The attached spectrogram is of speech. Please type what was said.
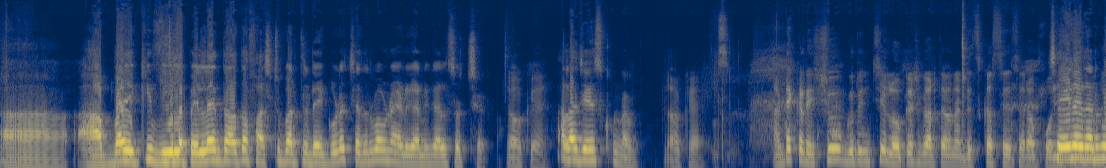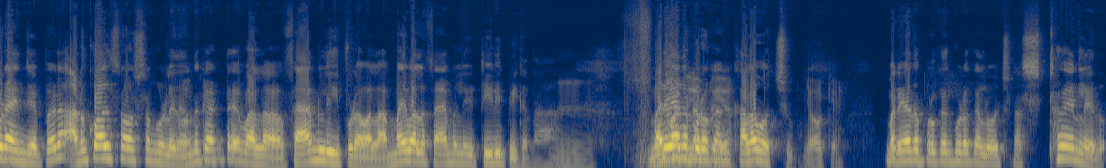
ఆ అబ్బాయికి వీళ్ళ పెళ్ళైన తర్వాత ఫస్ట్ బర్త్డే కూడా చంద్రబాబు నాయుడు గారిని కలిసి వచ్చాడు ఓకే. అలా చేసుకున్నారు. ఓకే. అంటే ఇక్కడ ఇష్యూ గురించి లోకేష్ గారితో ఏమైనా డిస్కస్ చేశారా? చేయలేదని కూడా ఆయన చెప్పారు. అనుకోవాల్సిన అవసరం కూడా లేదు. ఎందుకంటే వాళ్ళ ఫ్యామిలీ ఇప్పుడు వాళ్ళ అమ్మాయి వాళ్ళ ఫ్యామిలీ టీడీపీ కదా. మర్యాదపూర్వకంగా కలవచ్చు. ఓకే. మర్యాదపూర్వకంగా కూడా కలవచ్చు. నష్టం ఏం లేదు.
